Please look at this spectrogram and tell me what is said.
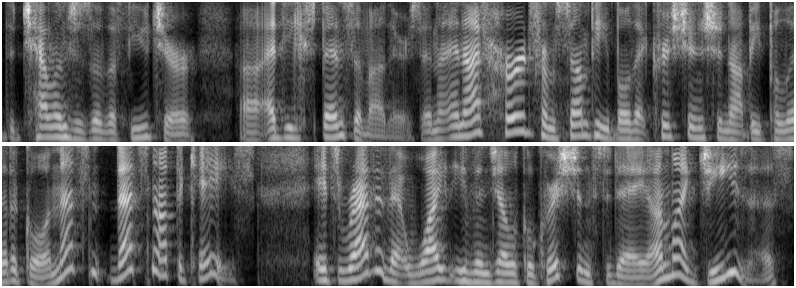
the challenges of the future uh, at the expense of others. And and I've heard from some people that Christians should not be political, and that's that's not the case. It's rather that white evangelical Christians today, unlike Jesus,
